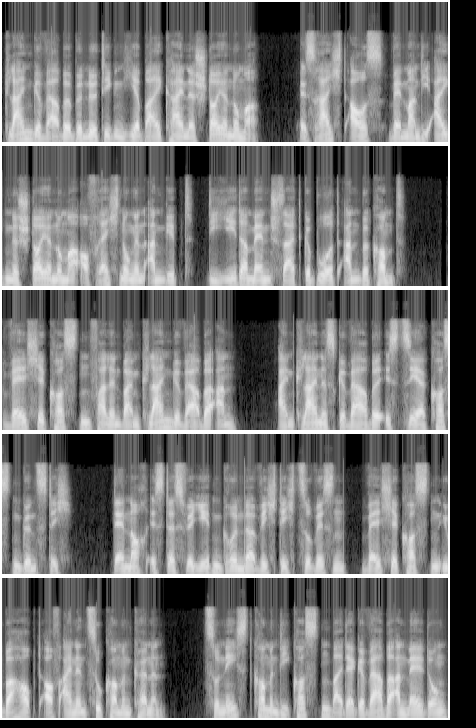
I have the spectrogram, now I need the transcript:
Kleingewerbe benötigen hierbei keine Steuernummer. Es reicht aus, wenn man die eigene Steuernummer auf Rechnungen angibt, die jeder Mensch seit Geburt an bekommt. Welche Kosten fallen beim Kleingewerbe an? Ein kleines Gewerbe ist sehr kostengünstig. Dennoch ist es für jeden Gründer wichtig zu wissen, welche Kosten überhaupt auf einen zukommen können. Zunächst kommen die Kosten bei der Gewerbeanmeldung,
